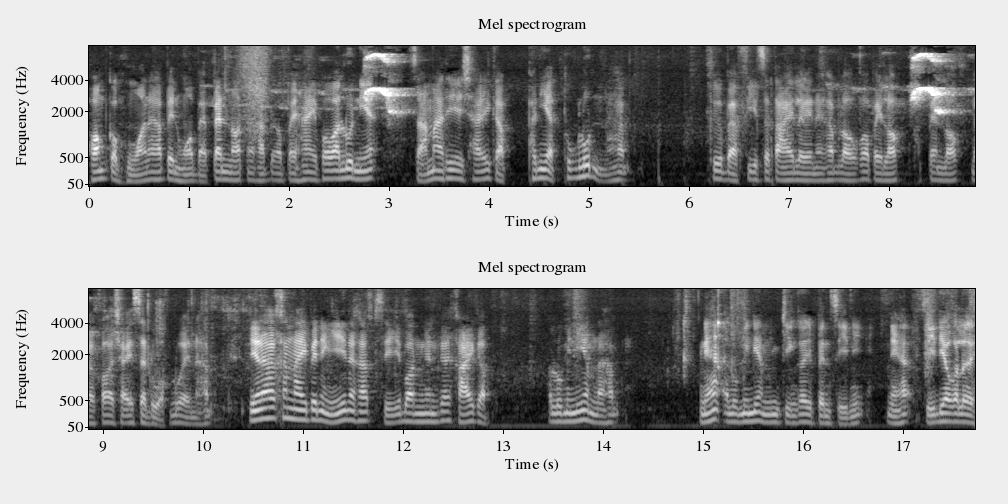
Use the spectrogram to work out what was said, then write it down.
พร้อมกับหัวนะครับ เป็นหัวแบบแป้นน็อตนะครับเอาไปให้เพราะว่ารุ่นนี้สามารถที่จะใช้กับพะเนียดทุกรุ่นนะครับ คือแบบฟรีสไตล์เลยนะครับ เราก็ไปล็อกเป็นล็อก แล้วก็ใช้สะดวกด้วยนะครับนี่นะครับข้างในเป็นอย่างนี้นะครับ สีบอลเงินคล้ายๆ กับอลูมิเนียมนะครับเนี่ยอลูมิเนียมจริงๆก็จะเป็นสีนี้เนี่ยฮะสีเดียวกันเลย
